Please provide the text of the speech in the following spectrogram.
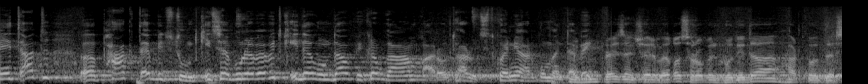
მეტად ფაქტებით თუ მტკიცებულებებით კიდე უნდა ვფიქრობ გაამყაროთ, არ ვიცი, თქვენი არგუმენტები. პრეზიდენტ შეიძლება იყოს რობინ ჰუდი და ჰარტმოდეს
